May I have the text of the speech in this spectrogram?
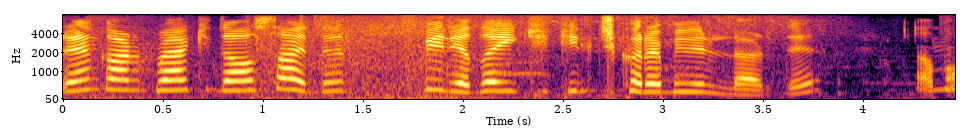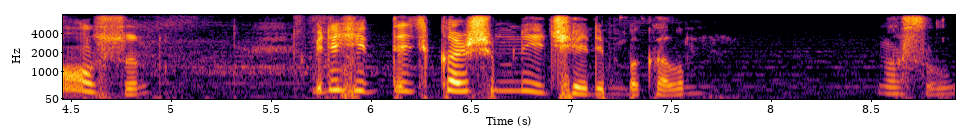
Rengar belki dalsaydı bir ya da iki kill çıkarabilirlerdi. Ama olsun. Bir de hiddet karışımını içelim bakalım. Nasıl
